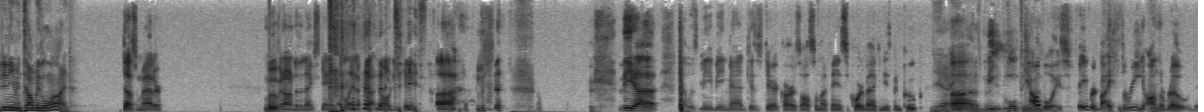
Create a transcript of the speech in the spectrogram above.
didn't even tell me the line. Doesn't matter. Moving on to the next game. Atlanta. No, I'm just kidding. Uh, the uh, that was me being mad because Derek Carr is also my fantasy quarterback and he's been poop. Yeah, he Uh, has been. Whole the Cowboys favored by three on the road.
